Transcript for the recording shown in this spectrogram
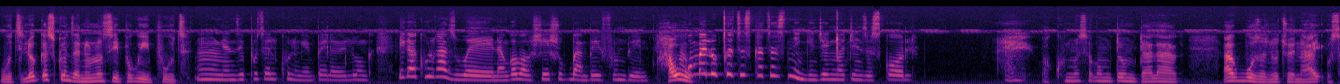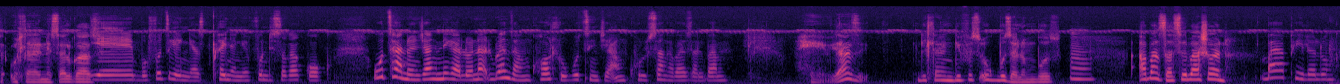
ukuthi lokhu esikwenza nonosipho kuyiphutha Mm, yenza iphutha elikhulu ngempela welunga. Ikakhulukazi wena ngoba usheshi ukubamba ezifundweni. hawu Kumele uchithe isikhathi esiningi nje encwadini zesikole. Hey, khulumisa komuntu omdala ke akubuza nje ukuthi wena hayi usa- uhlala nesalukazi yebo futhi-ke ngiyaziqhenya ngemfundiso kagogo uthando nje anginika lona lwenza ngikhohlwe ukuthi nje angikhulisanga abazali bami he yazi ngihlala ngifisa ukubuza lo mbuzo Mm. Abazase bashona bayaphila lunga.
